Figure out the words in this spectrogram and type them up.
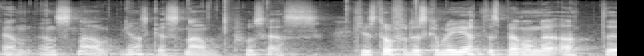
en, en snabb, ganska snabb process. Kristoffer, det ska bli jättespännande att eh,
